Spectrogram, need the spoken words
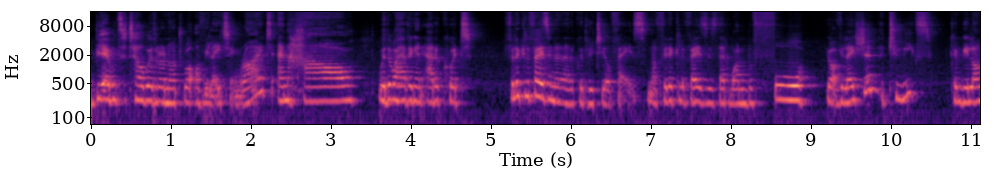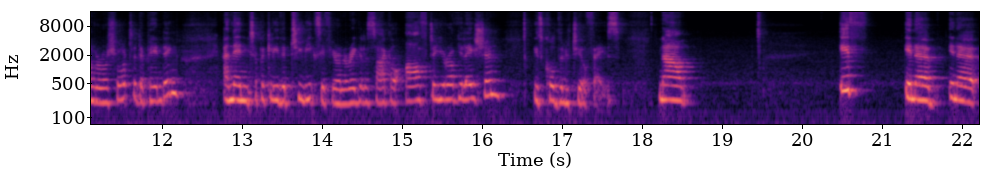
be able to tell whether or not we're ovulating, right? And how, whether we're having an adequate follicular phase and an adequate luteal phase. Now, follicular phase is that one before your ovulation, the two weeks, can be longer or shorter depending. And then typically the two weeks, if you're on a regular cycle after your ovulation, is called the luteal phase. Now, if in a in a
